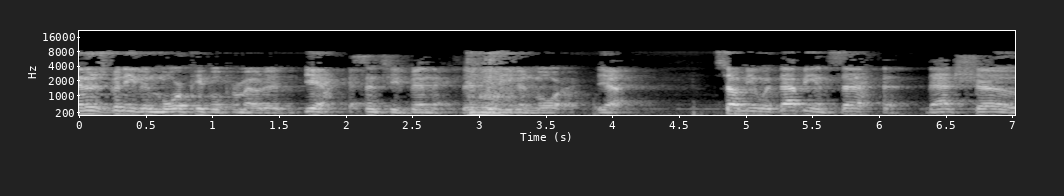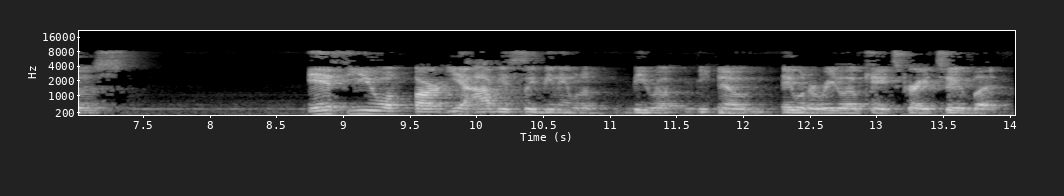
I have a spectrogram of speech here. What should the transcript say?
And there's been even more people promoted. Yeah, since you've been there, there's been even more. Yeah. So I mean, with that being said, that shows if you are, yeah, obviously being able to be, you know, able to relocate is great too, but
